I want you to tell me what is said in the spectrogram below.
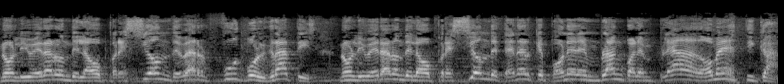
Nos liberaron de la opresión de ver fútbol gratis. Nos liberaron de la opresión de tener que poner en blanco a la empleada doméstica.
